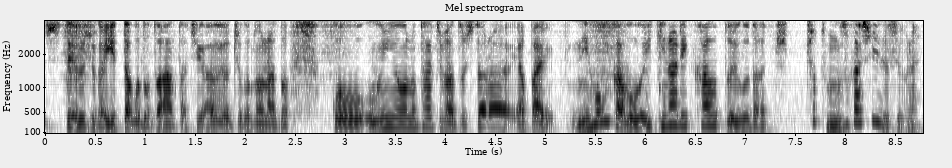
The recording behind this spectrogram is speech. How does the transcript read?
してるというか、言ったこととあんた違うよということになると、こう、運用の立場としたら、やっぱり日本株をいきなり買うということはちょ、ちょっと難しいですよね。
